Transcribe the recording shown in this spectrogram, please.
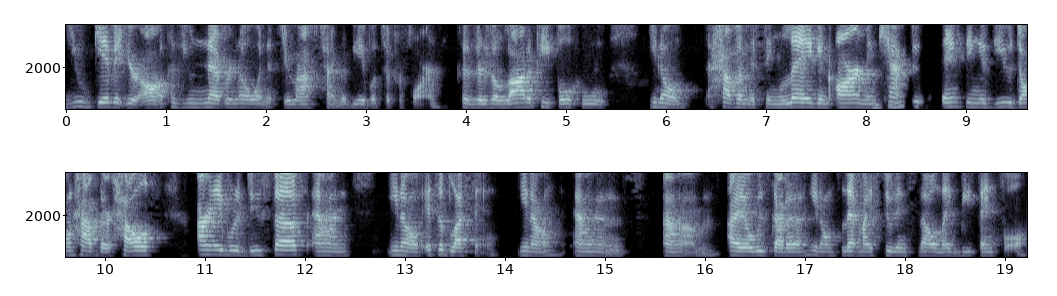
you give it your all because you never know when it's your last time to be able to perform. Because there's a lot of people who, you know, have a missing leg and arm and can't do the same thing as you, don't have their health, aren't able to do stuff. And, you know, it's a blessing, you know, and um, I always got to, you know, let my students know, like, be thankful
